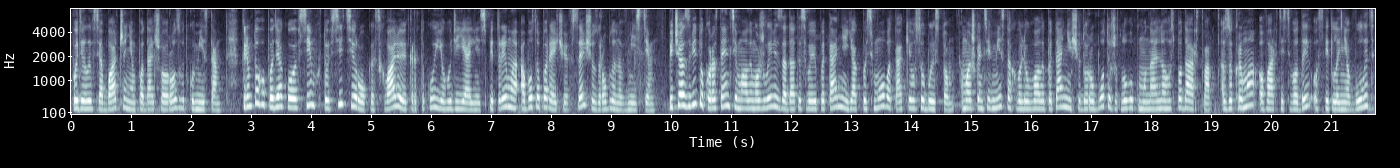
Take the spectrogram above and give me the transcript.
Поділився баченням подальшого розвитку міста. Крім того, подякував всім, хто всі ці роки схвалює, критикує його діяльність, підтримує або заперечує все, що зроблено в місті. Під час звіту коростенці мали можливість задати свої питання як письмово, так і особисто. Мешканців міста хвилювали питання щодо роботи житлово-комунального господарства, зокрема, вартість води, освітлення вулиць,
